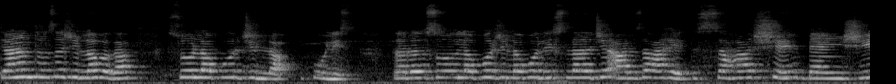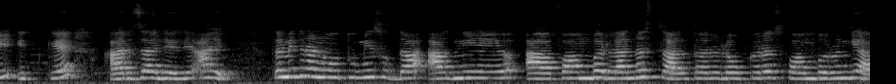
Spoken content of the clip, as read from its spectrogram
त्यानंतरचा जिल्हा बघा सोलापूर जिल्हा पोलीस. तर सोलापूर जिल्हा पोलीसला जे अर्ज आहेत सहाशे ब्याऐंशी इतके अर्ज आलेले आहेत. तर मित्रांनो तुम्ही सुद्धा आग्नेय फॉर्म भरला नसाल तर लवकरच फॉर्म भरून घ्या.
